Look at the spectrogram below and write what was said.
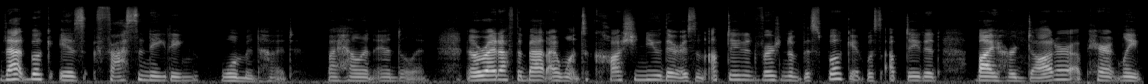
That book is Fascinating Womanhood by Helen Andelin. Now, right off the bat, I want to caution you there is an updated version of this book. It was updated by her daughter, apparently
